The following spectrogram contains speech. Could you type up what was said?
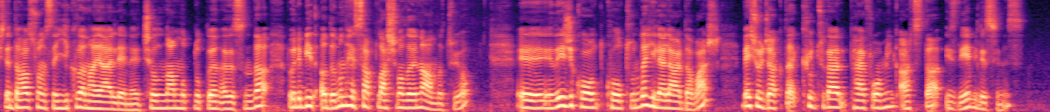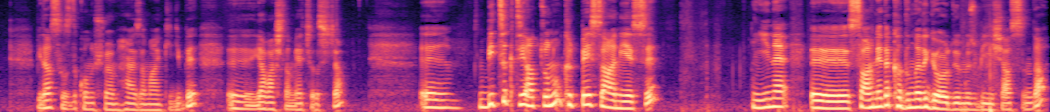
işte daha sonrasında yıkılan hayallerine, çalınan mutlulukların arasında böyle bir adamın hesaplaşmalarını anlatıyor. E, reji koltuğunda Hilal da var. 5 Ocak'ta Kültürel Performing Arts'ta izleyebilirsiniz. Biraz hızlı konuşuyorum her zamanki gibi. E, yavaşlamaya çalışacağım. E, bir tık tiyatronun 45 saniyesi yine e, sahnede kadınları gördüğümüz bir iş aslında.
